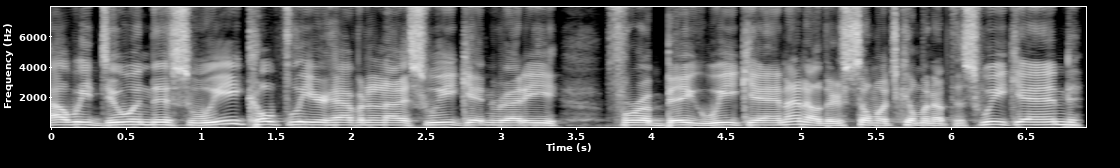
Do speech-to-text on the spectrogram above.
How we doing this week? Hopefully you're having a nice week, getting ready for a big weekend. I know there's so much coming up this weekend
